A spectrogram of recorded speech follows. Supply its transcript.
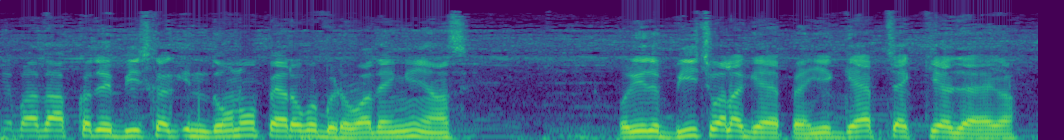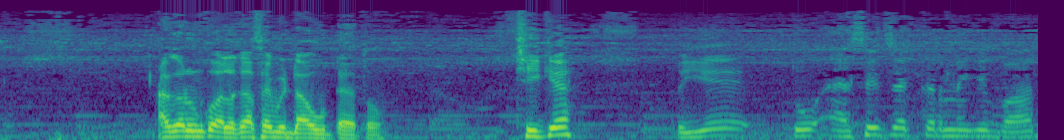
के बाद आपका जो बीच का इन दोनों पैरों को भिड़वा देंगे यहाँ से। और ये जो बीच वाला गैप है ये गैप चेक किया जाएगा अगर उनको हल्का सा भी डाउट है तो। ठीक है? तो ये तो ऐसे चेक करने के बाद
